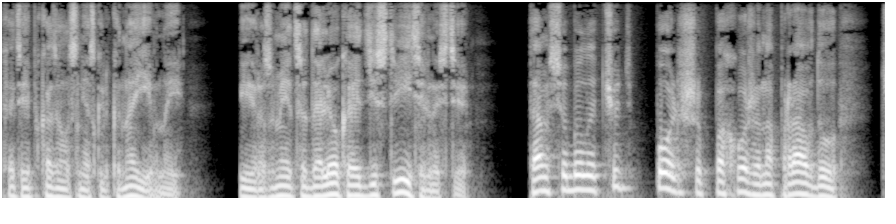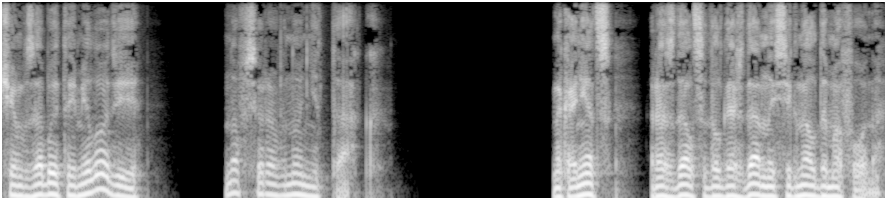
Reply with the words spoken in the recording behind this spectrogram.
хотя и показалась несколько наивной. И, разумеется, далекой от действительности — там все было чуть больше похоже на правду, чем в забытой мелодии, но все равно не так. Наконец раздался долгожданный сигнал домофона.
